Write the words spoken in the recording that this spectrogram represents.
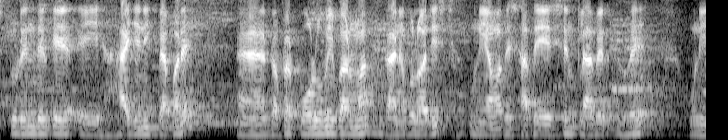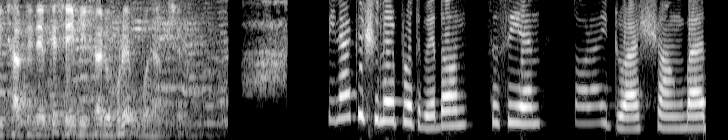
স্টুডেন্টদেরকে এই হাইজেনিক ব্যাপারে ডক্টর পৌলমী বার্মা গাইনোকোলজিস্ট উনি আমাদের সাথে এসছেন ক্লাবের হয়ে। উনি ছাত্রীদেরকে সেই বিষয়ের উপরে বোঝাচ্ছেন। পিনাকি শুলের প্রতিবেদন সিসিএন তরাই ডুয়ার সংবাদ।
